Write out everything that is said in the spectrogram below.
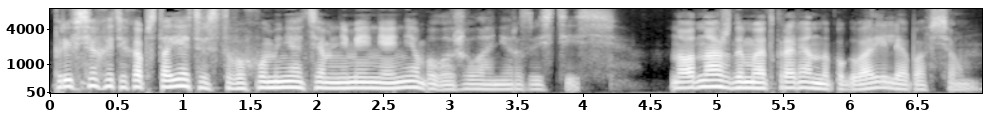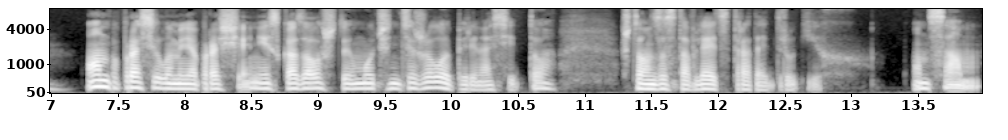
При всех этих обстоятельствах у меня, тем не менее, не было желания развестись. Но однажды мы откровенно поговорили обо всем. Он попросил у меня прощения и сказал, что ему очень тяжело переносить то, что он заставляет страдать других. Он сам...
